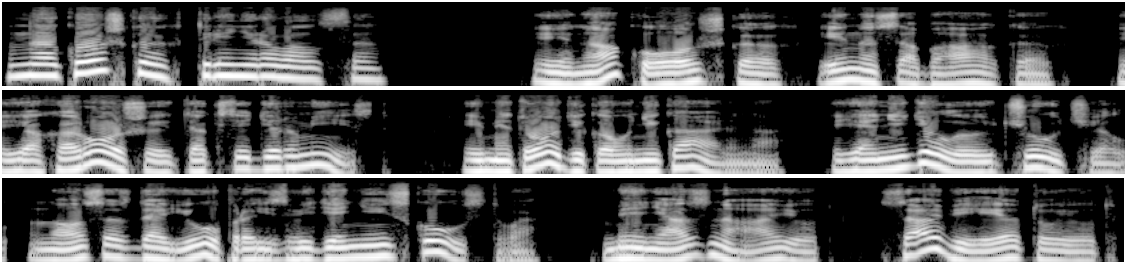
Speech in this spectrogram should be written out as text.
На кошках тренировался? И на кошках, и на собаках. Я хороший таксидермист, и методика уникальна. Я не делаю чучел, но создаю произведения искусства. Меня знают, советуют,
